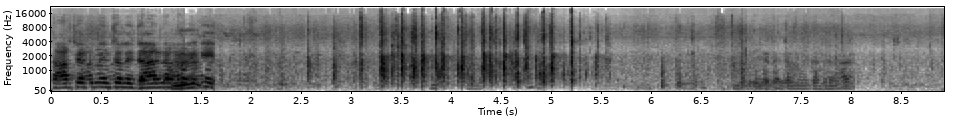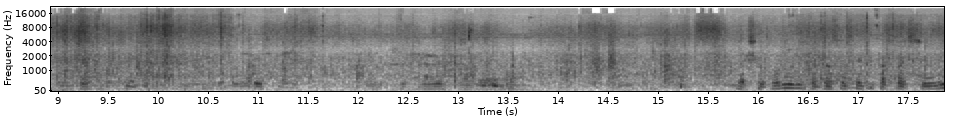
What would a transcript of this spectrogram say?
తార్చెట్టు నుంచి జారినప్పటికీ పెద్ద సొసైటీ వచ్చింది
